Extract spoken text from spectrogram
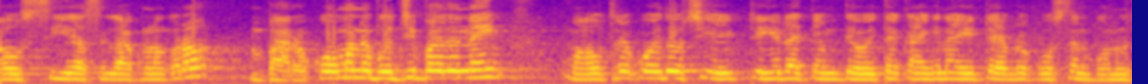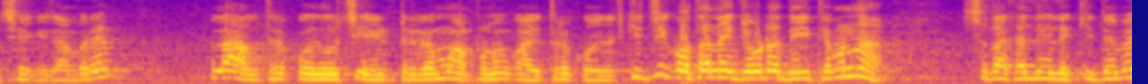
ଆଉ ସି ଆସିଲା ଆପଣଙ୍କର ବାର କେଉଁମାନେ ବୁଝିପାରିଲେ ନାହିଁ ମୁଁ ଆଉଥରେ କହିଦେଉଛି ଏଇଟ୍ ଏଇଟା କେମିତି ହୋଇଥାଏ କାହିଁକିନା ଏଇ ଟାଇପ୍ର କ୍ୱେଶ୍ଚନ୍ ବନୁଛି ଏକ୍ଜାମ୍ରେ ହେଲା ଆଉଥରେ କହିଦେଉଛି ଏଇଟ୍ରେ ମୁଁ ଆପଣଙ୍କୁ ଆଉଥରେ କହିଦେଉଛି କିଛି କଥା ନାହିଁ ଯେଉଁଟା ଦେଇଥିବ ନା সেটা খালি লিখিদেবে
